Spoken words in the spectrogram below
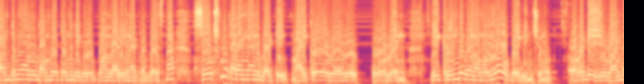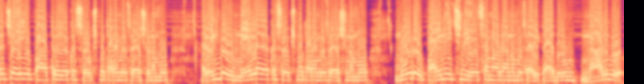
పంతొమ్మిది వందల తొంభై తొమ్మిది గ్రూప్ వన్లో అడిగినటువంటి ప్రశ్న సూక్ష్మ తరంగాన్ని బట్టి మైక్రోవేవ్ ఓవెన్ ఈ క్రింది గుణములను ఉపయోగించును. ఒకటి వంట చేయు పాత్ర యొక్క సూక్ష్మ తరంగ శోషణము. రెండు నీళ్ళ యొక్క సూక్ష్మ తరంగ శోషణము. మూడు పైన ఇచ్చిన ఏ సమాధానము సరికాదు. నాలుగు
